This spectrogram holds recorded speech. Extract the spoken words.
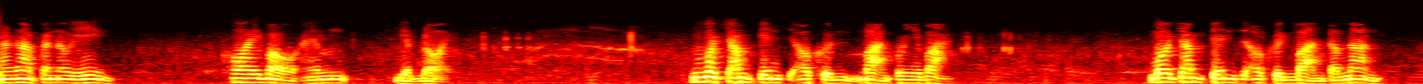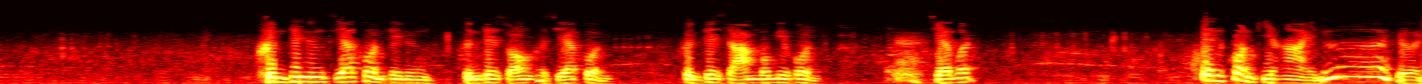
ระงับกันเอาเอง คอยเบาให้มันเรียบร้อยมันว่าจำเป็นจะเอาขึ้นบ้านพยาบาลบ่จำเป็นจะเอาขึ้นบ้านกำนันขึ้นที่หนึ่งเสียคนที่หนึ่งขึ้นที่สองก็เสียคน ขึ้นที่สามบ่มีคน เสียบดเป็นคนขี้หายเนื้อเกิน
